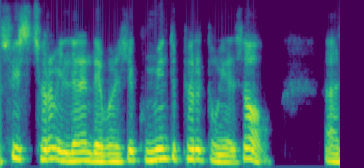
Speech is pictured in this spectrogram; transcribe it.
스위스처럼 1년에 네 번씩 국민투표를 통해서 아,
